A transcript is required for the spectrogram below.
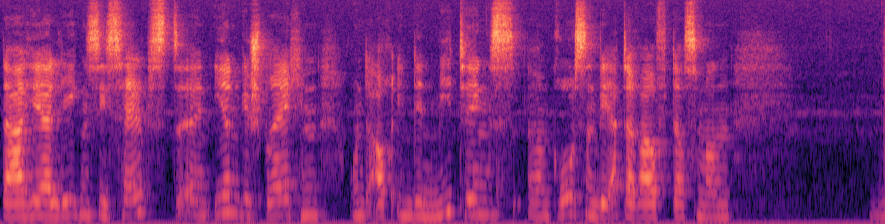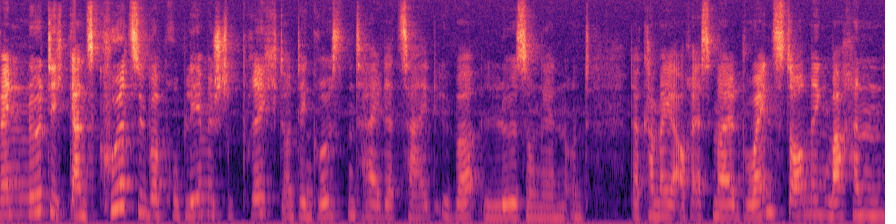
Daher legen Sie selbst äh, in Ihren Gesprächen und auch in den Meetings äh, großen Wert darauf, dass man, wenn nötig, ganz kurz über Probleme spricht und den größten Teil der Zeit über Lösungen. Und da kann man ja auch erstmal Brainstorming machen,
